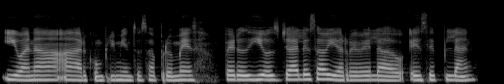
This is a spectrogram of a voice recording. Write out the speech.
iban a, dar cumplimiento a esa promesa, pero Dios ya les había revelado ese plan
